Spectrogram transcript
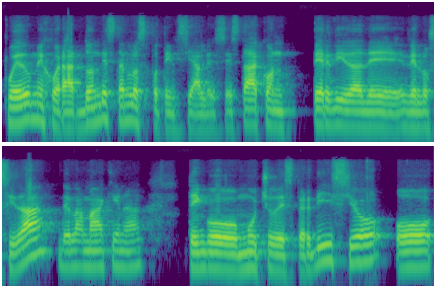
puedo mejorar, dónde están los potenciales. Está con pérdida de velocidad de la máquina, tengo mucho desperdicio o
